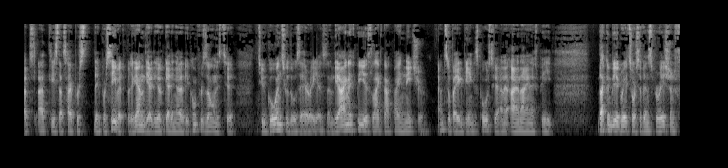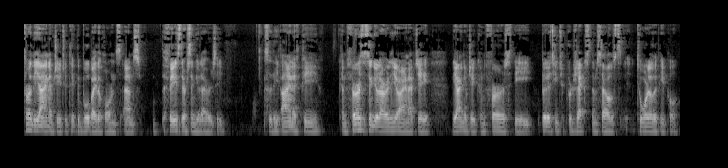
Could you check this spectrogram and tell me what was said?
That's at least that's how per they perceive it. But again, the idea of getting out of your comfort zone is to to go into those areas. And the INFP is like that by nature. And so by being exposed to an, an INFP, that can be a great source of inspiration for the INFJ to take the bull by the horns and face their singularity. So the INFP confers the singularity of INFJ. The INFJ confers the ability to project themselves toward other people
